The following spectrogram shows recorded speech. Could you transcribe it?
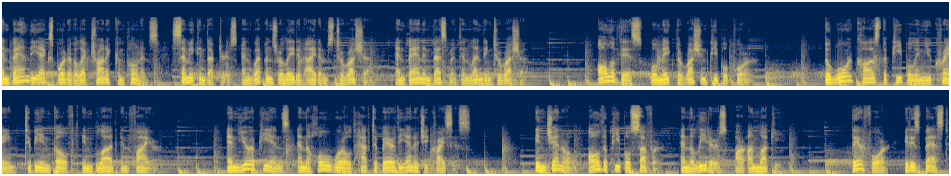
And ban the export of electronic components, semiconductors and weapons-related items to Russia, and ban investment and lending to Russia. All of this will make the Russian people poorer. The war caused the people in Ukraine to be engulfed in blood and fire. And Europeans and the whole world have to bear the energy crisis. In general, all the people suffer, and the leaders are unlucky. Therefore, it is best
